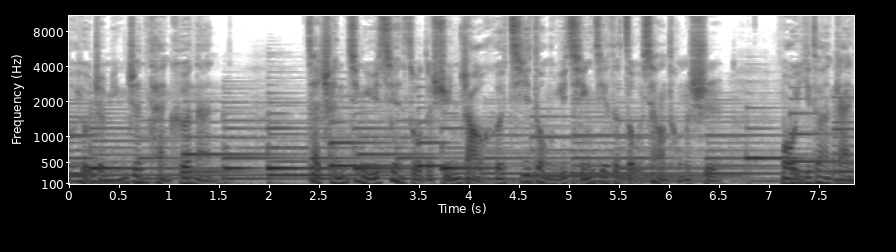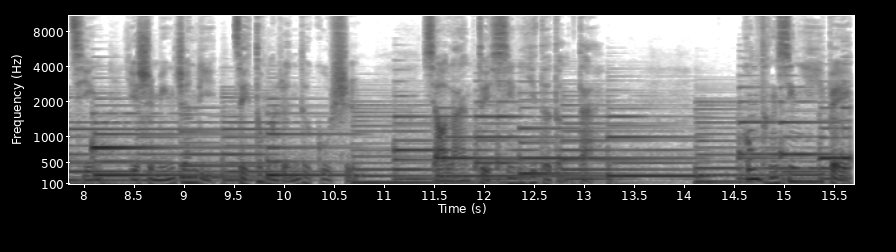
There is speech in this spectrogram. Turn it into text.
都有着名侦探柯南，在沉浸于线索的寻找和激动于情节的走向同时，某一段感情也是名侦里最动人的故事——小兰对新一的等待。工藤新一被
